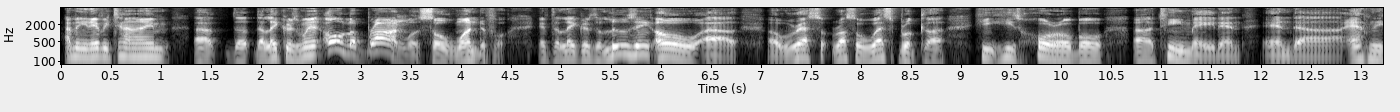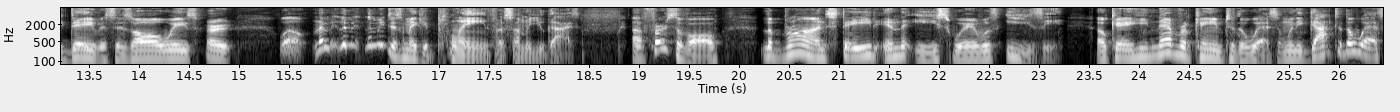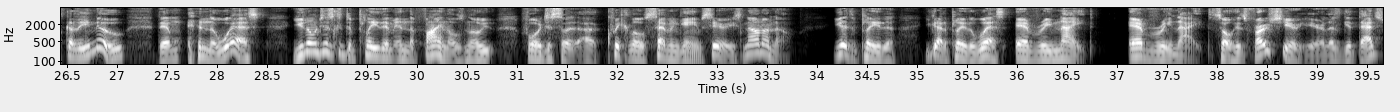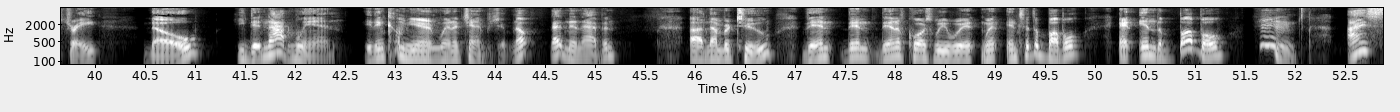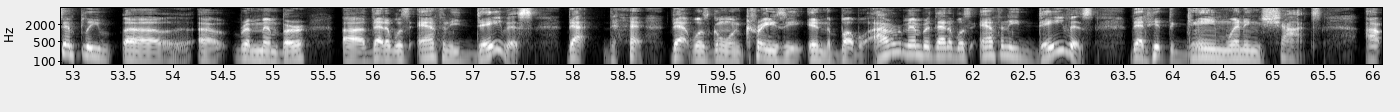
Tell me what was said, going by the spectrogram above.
I mean, every time uh, the the Lakers win, oh, LeBron was so wonderful. If the Lakers are losing, oh, uh, uh, Russell Westbrook, uh, he he's horrible uh, teammate, and and uh, Anthony Davis is always hurt. Well, let me let me let me just make it plain for some of you guys. first of all, LeBron stayed in the East where it was easy. Okay, he never came to the West. And when he got to the West, because he knew that in the West, you don't just get to play them in the finals, no, for just a, a quick little seven game series. No, no, no. You have to play the you got to play the West every night. Every night. So his first year here, let's get that straight. No, he did not win. He didn't come here and win a championship. Nope, that didn't happen. Uh, number two, then then then of course we went, went into the bubble, and in the bubble, hmm, I simply uh, uh, remember uh, that it was Anthony Davis that, that that was going crazy in the bubble. I remember that it was Anthony Davis that hit the game-winning shots. Uh,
